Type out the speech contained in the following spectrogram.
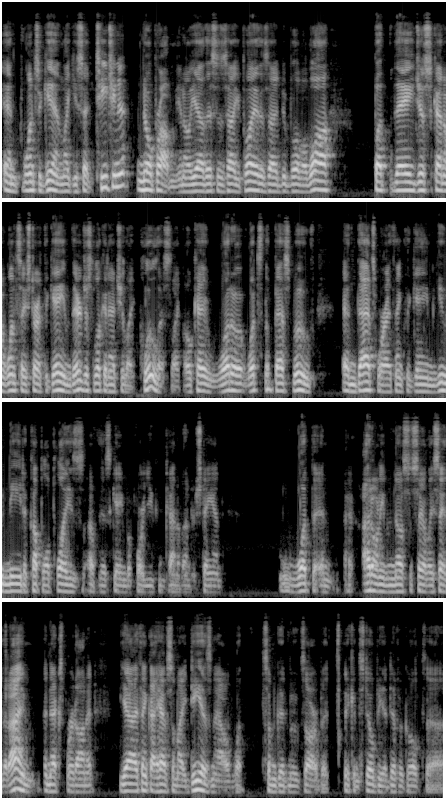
and once again, like you said, teaching it, no problem. You know, yeah, this is how you play, this is how you do blah blah blah. But they just kind of once they start the game, they're just looking at you like clueless, like, okay, what a, what's the best move? And that's where I think the game you need a couple of plays of this game before you can kind of understand what the and I don't even necessarily say that I'm an expert on it. Yeah, I think I have some ideas now of what some good moves are, but it can still be a difficult uh,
